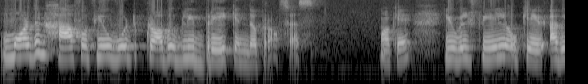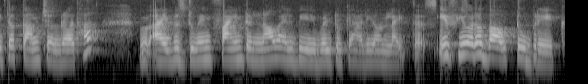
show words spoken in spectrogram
more than half of you would probably break in the process. Okay, you will feel okay, abhi tak kam chal raha tha. I was doing fine till now, I'll be able to carry on like this. If you're about to break,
